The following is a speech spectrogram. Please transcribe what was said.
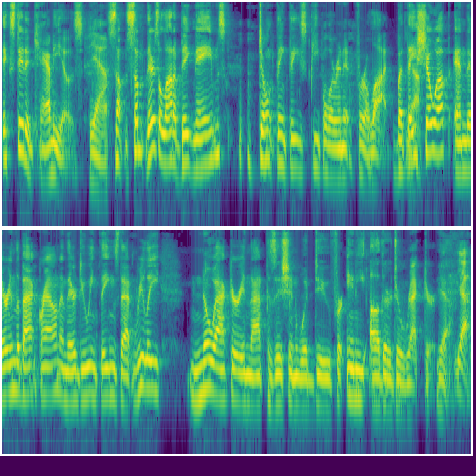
extended cameos. Yeah. Some, some, there's a lot of big names. Don't think these people are in it for a lot, but they show up and they're in the background and they're doing things that really no actor in that position would do for any other director. Yeah. Yeah.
